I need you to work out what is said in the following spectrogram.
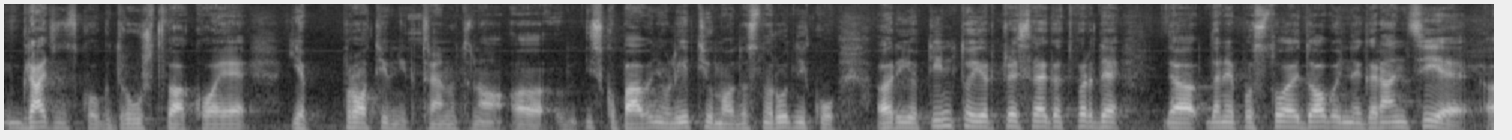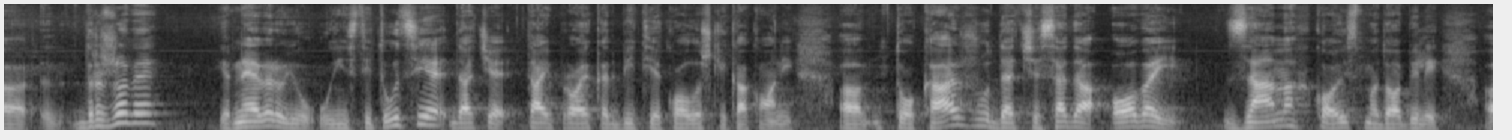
građanskog društva koje je protivnik trenutno e, iskopavanju litijuma, odnosno rudniku e, Rio Tinto, jer pre svega tvrde e, da ne postoje dovoljne garancije države, jer ne veruju u institucije, da će taj projekat biti ekološki, kako oni to kažu, da će sada ovaj zamah koji smo dobili uh,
